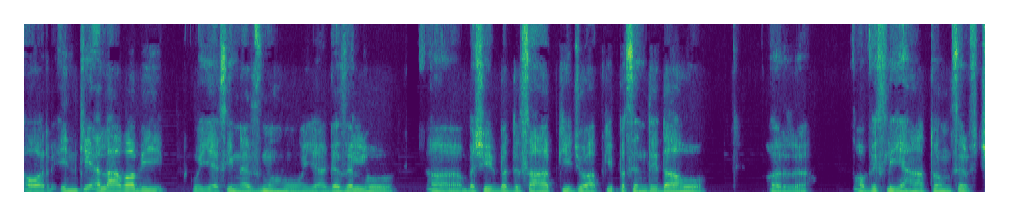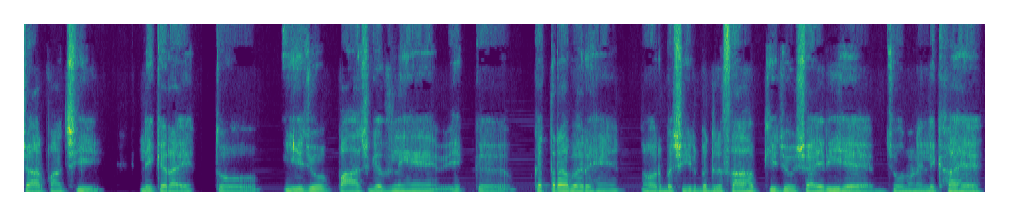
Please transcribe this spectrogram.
और इनके अलावा भी कोई ऐसी नज़म हो या गज़ल हो बशीर बद्र साहब की जो आपकी पसंदीदा हो, और ऑब्वियसली यहाँ तो हम सिर्फ़ चार पाँच ही लेकर आए। तो ये जो पाँच गज़लें हैं, एक कतरा भर हैं और बशीर बद्र साहब की जो शायरी है, जो उन्होंने लिखा है,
